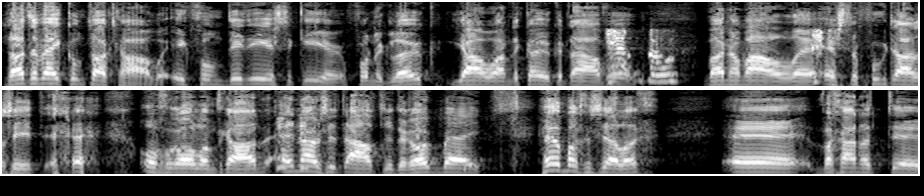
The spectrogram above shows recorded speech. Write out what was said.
laten wij contact houden. Ik vond dit eerste keer vond ik leuk. Jou aan de keukentafel. Ja. Waar normaal Esther Voet aan zit. of Roland Kaan. En nou zit Aaltje er ook bij. Helemaal gezellig. Eh, we gaan het eh,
